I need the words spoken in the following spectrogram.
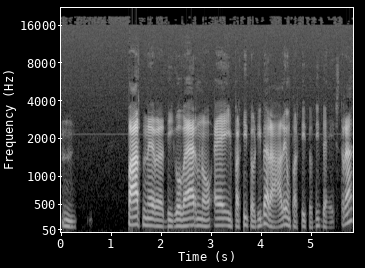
partner di governo è il Partito Liberale, un partito di destra.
